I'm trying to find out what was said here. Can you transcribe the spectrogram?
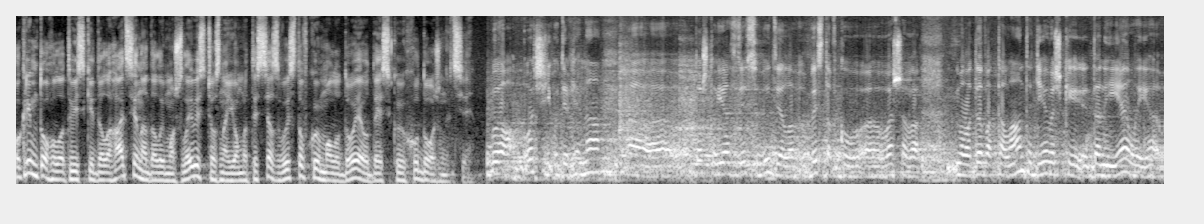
Окрім того, латвійській делегації надали можливість ознайомитися з виставкою молодої одеської художниці. Была очень удивлена э, то, что я здесь увидела выставку э, вашего молодого таланта, девочки Даниэлы. Я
